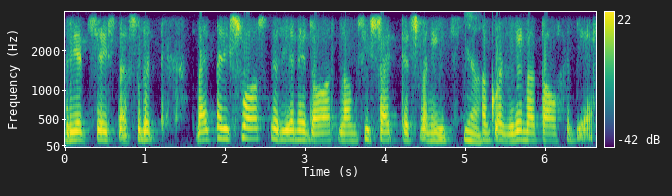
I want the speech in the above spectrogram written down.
63 so dit lyk by die swaarste reën het daar langs die suidkus van die ja. van KwaZulu-Natal gebeur.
